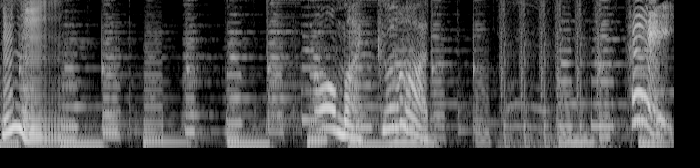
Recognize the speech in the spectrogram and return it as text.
Hmm. Oh my god! Hey!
